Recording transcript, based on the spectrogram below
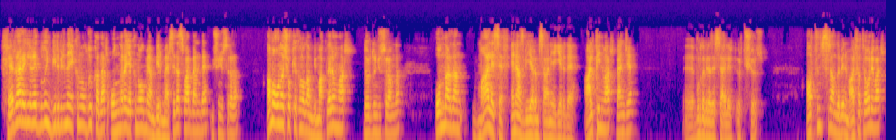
Ferrari ile Red Bull'un birbirine yakın olduğu kadar onlara yakın olmayan bir Mercedes var bende 3. sırada. Ama ona çok yakın olan bir McLaren var 4. sıramda. Onlardan maalesef en az bir yarım saniye geride Alpine var bence. Ee, burada biraz Esra ile örtüşüyoruz. 6. sıramda benim Alfa Tauri var.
